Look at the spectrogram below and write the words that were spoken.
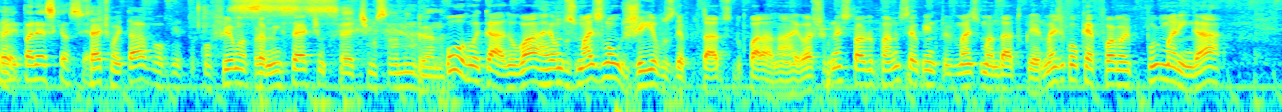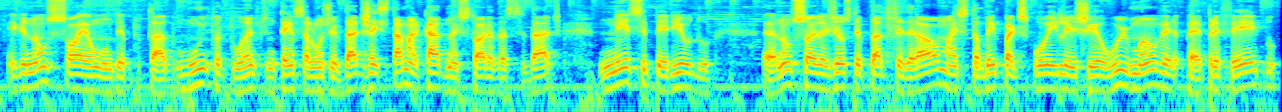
Me parece que é o sétimo. Sétimo, oitavo, Vitor? Confirma para mim, sétimo. Sétimo, se não me engano. O Ricardo Barra é um dos mais longevos deputados do Paraná. Eu acho que na história do Paraná, não sei quem teve mais mandato que ele, mas de qualquer forma, por Maringá, ele não só é um deputado muito atuante, intensa longevidade, já está marcado na história da cidade. Nesse período, eh, não só elegeu-se deputado federal, mas também participou e elegeu o irmão eh, prefeito,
